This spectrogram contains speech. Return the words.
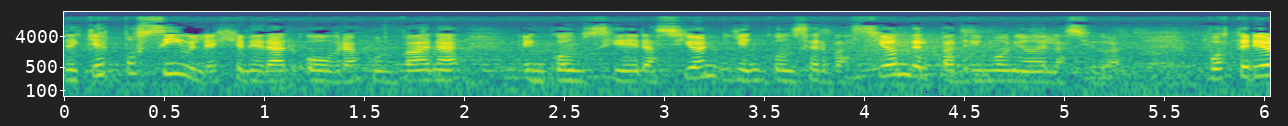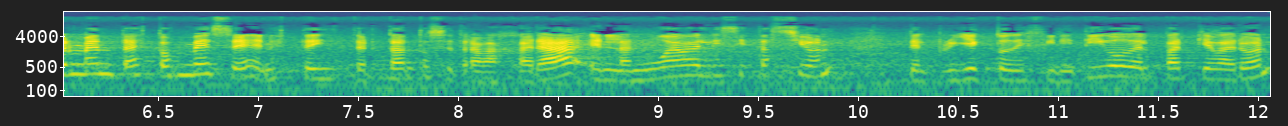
de que es posible generar obras urbanas en consideración y en conservación del patrimonio de la ciudad. Posteriormente a estos meses, en este intertanto, se trabajará en la nueva licitación del proyecto definitivo del Parque Barón,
